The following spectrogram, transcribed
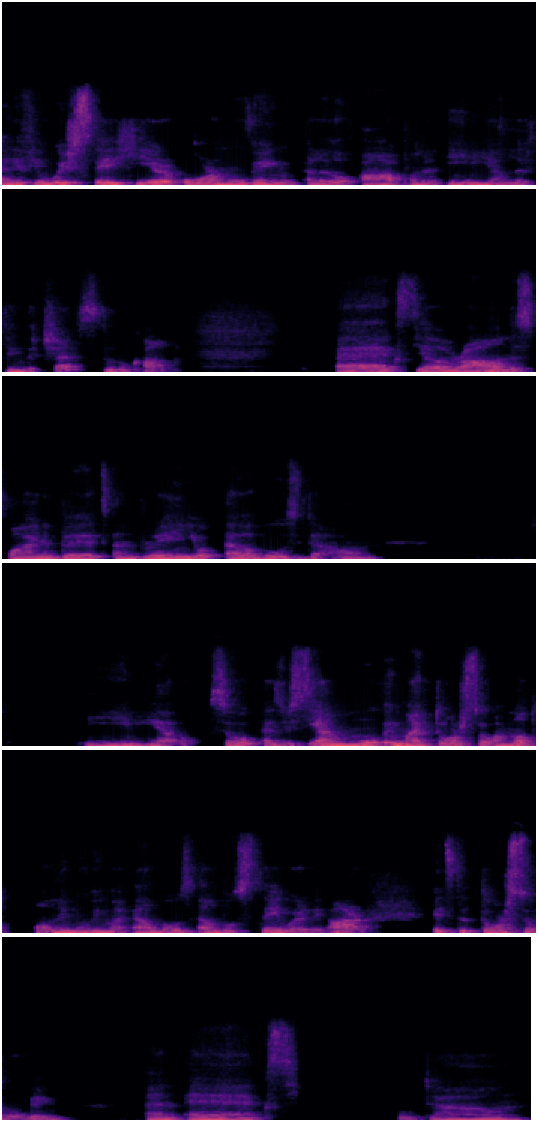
and if you wish, stay here or moving a little up on an inhale, lifting the chest to look up. Exhale around the spine a bit and bring your elbows down. Inhale. So as you see, I'm moving my torso. I'm not only moving my elbows, elbows stay where they are. It's the torso moving. And exhale, down.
